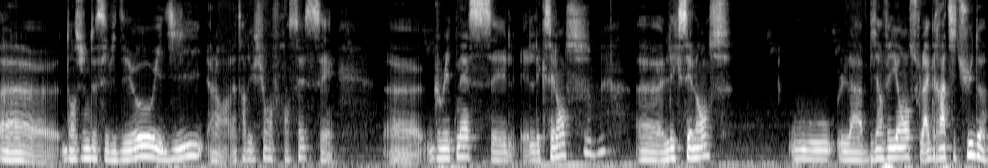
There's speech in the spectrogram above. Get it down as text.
euh, dans une de ses vidéos, il dit, alors la traduction en français, c'est euh, greatness, c'est l'excellence. Mhm. Euh, l'excellence ou la bienveillance ou la gratitude,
